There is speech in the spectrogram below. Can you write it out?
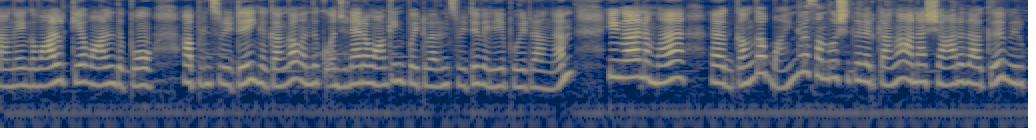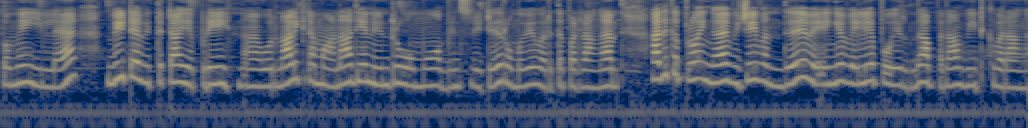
நாங்கள் எங்கள் வாழ்க்கையை வாழ்ந்துப்போம் அப்படின்னு சொல்லிட்டு இங்கே கங்கா வந்து கொஞ்ச நேரம் வாக்கிங் போயிட்டு வரேன்னு சொல்லிட்டு வெளியே போயிடுறாங்க. இங்கே நம்ம கங்கா பயங்கர சந்தோஷத்தில் இருக்காங்க. ஆனால் சாரதாக்கு விருப்பமே இல்லை. வீட்டை வித்துட்டா எப்படி நான் ஒரு நாளைக்கு நம்ம அனாதையாக நின்றுவோமோ அப்படின்னு சொல்லிட்டு ரொம்பவே வருத்தப்படுறாங்க. அதுக்கப்புறம் இங்கே விஜய் வந்து வெ- எங்கேயோ வெளியே போயிருந்து அப்போ தான் வீட்டுக்கு வராங்க.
